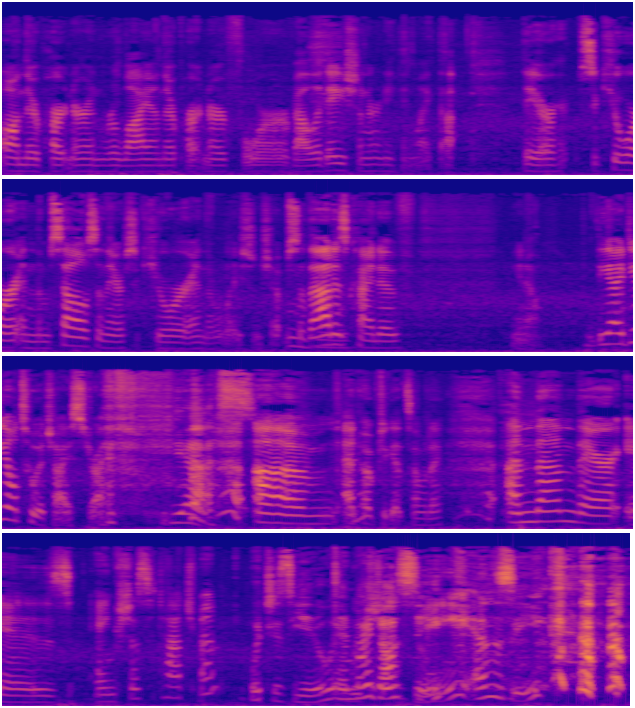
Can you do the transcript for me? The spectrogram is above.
on their partner and rely on their partner for validation or anything like that. They are secure in themselves and they are secure in the relationship. So that is kind of, you know, the ideal to which I strive. Yes. um, and hope to get someday. And then there is anxious attachment, Which is you and my dog Zeke. me and Zeke.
